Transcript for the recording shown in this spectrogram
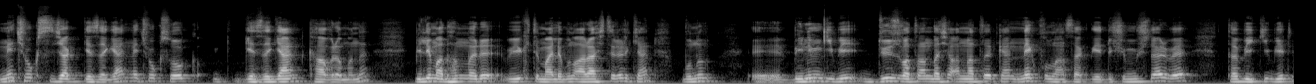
ne çok sıcak gezegen ne çok soğuk gezegen kavramını bilim adamları büyük ihtimalle bunu araştırırken bunu e, benim gibi düz vatandaşa anlatırken ne kullansak diye düşünmüşler ve tabii ki bir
